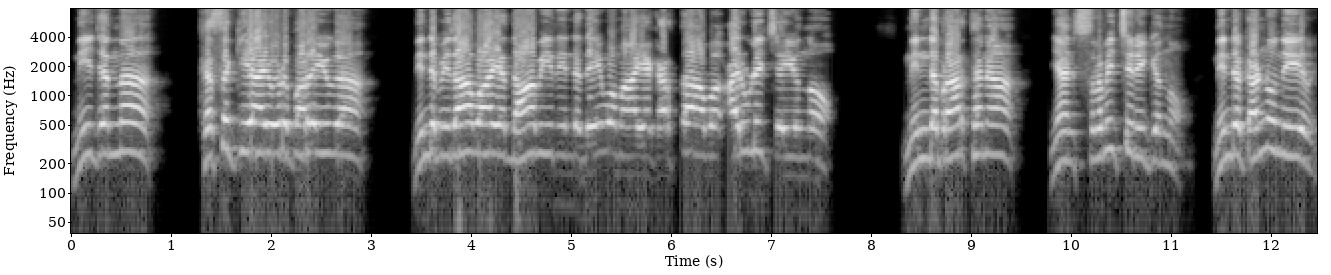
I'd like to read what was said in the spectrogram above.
നീ ചെന്ന് ഹസക്കിയായോട് പറയുക നിന്റെ പിതാവായ ദാവീദിന്റെ ദൈവമായ കർത്താവ് അരുളി ചെയ്യുന്നു നിന്റെ പ്രാർത്ഥന ഞാൻ ശ്രവിച്ചിരിക്കുന്നു. നിന്റെ കണ്ണുനീർ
